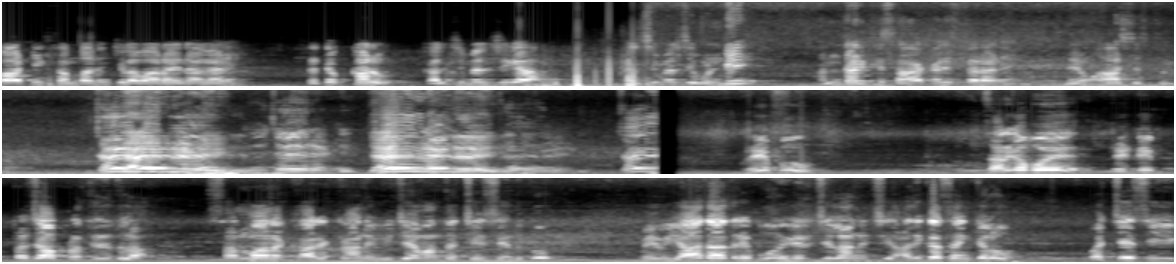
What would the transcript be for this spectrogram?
పార్టీకి సంబంధించిన వారైనా కానీ ప్రతి ఒక్కరూ కలిసిమెలిసిగా కలిసిమెలిసి ఉండి అందరికీ సహకరిస్తారని మేము ఆశిస్తున్నాం. జై రెడ్డి! జై రెడ్డి! జై రేపు జరగబోయే రెడ్డి ప్రజాప్రతినిధుల సన్మాన కార్యక్రమాన్ని విజయవంతం చేసేందుకు మేము యాదాద్రి భువనగిరి జిల్లా నుంచి అధిక సంఖ్యలో వచ్చేసి ఈ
